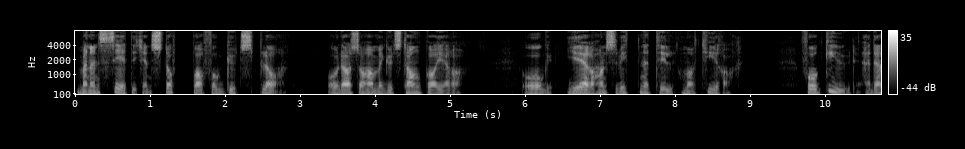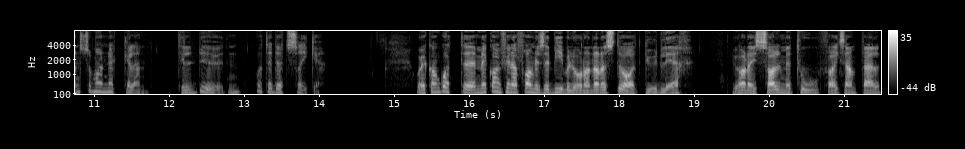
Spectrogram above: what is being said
Men en set ikke en stopper for Guds plan og det som har med Guds tanker å gjøre, og gjøre hans vitne til matyrer. For Gud er den som har nøkkelen til døden og til dødsriket. Og jeg kan godt, eh, Vi kan finne fram disse bibelordene der det står at Gud ler. Du har det i Salme 2, for eksempel,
